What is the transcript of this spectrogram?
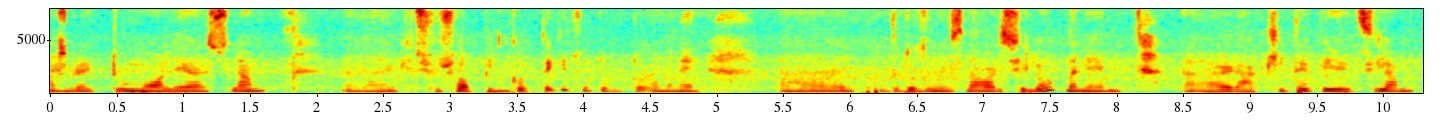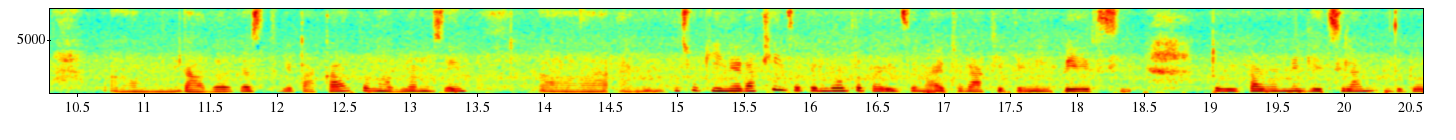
আমরা একটু মলে আসলাম। কিছু শপিং করতে, কিছু মানে দুটো জিনিস নেওয়ার ছিল। মানে রাখিতে পেয়েছিলাম। দাদার কাছ থেকে টাকা, তো ভাবলাম যে কিছু কিনে রাখি, যাতে বলতে পারি যে, না, এটা রাখিতে নিয়ে পেয়েছি। তো ওই কারণে গেছিলাম। দুটো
